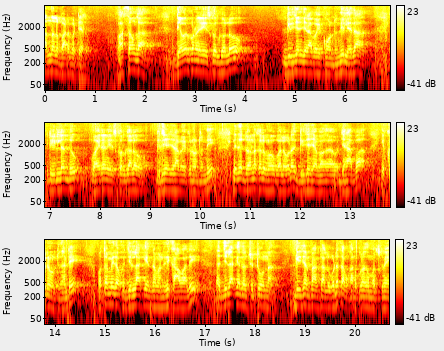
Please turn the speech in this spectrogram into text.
ఆందోళన బాటపట్టారు వాస్తవంగా దేవరకొండ నియోజకవర్గంలో గిరిజన జనాభా ఎక్కువ ఉంటుంది లేదా ఇటు ఇల్లందు వైరా నియోజకవర్గాల్లో గిరిజన జనాభా ఎక్కువ ఉంటుంది. లేదా డొన్నకలు మహబాలో కూడా గిరిజన జనాభా జనాభా ఎక్కువనే ఉంటుంది. అంటే మొత్తం మీద ఒక జిల్లా కేంద్రం అనేది కావాలి. జిల్లా కేంద్రం చుట్టూ ఉన్న గిరిజన ప్రాంతాలు కూడా తమకు అనుకూలంగా మలుచుకునే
